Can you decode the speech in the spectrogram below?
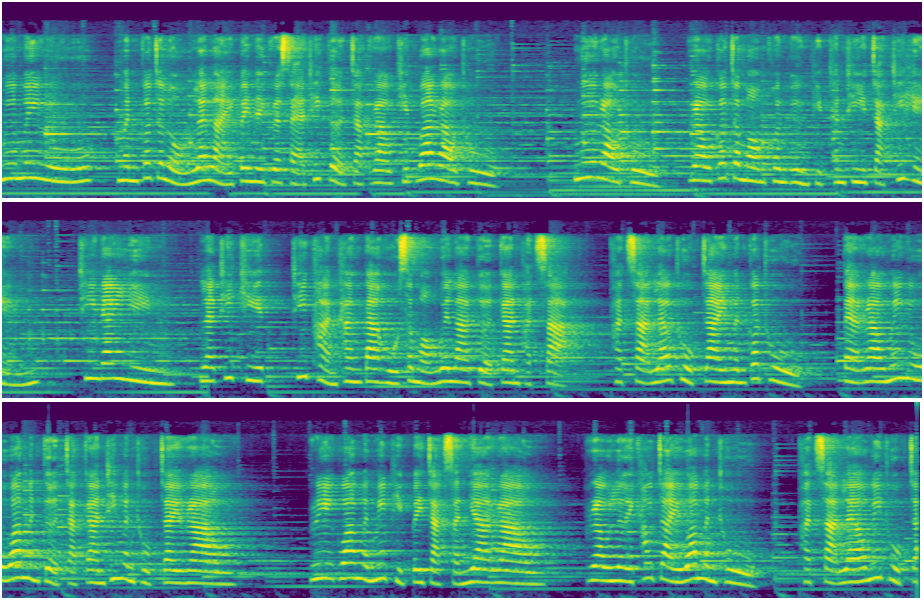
เมื่อไม่รู้ มันก็จะหลงและไหลไปในกระแสที่เกิดจากเราคิดว่าเราถูก เมื่อเราถูก เราก็จะมองคนอื่นผิดทันทีจากที่เห็น ที่ได้ยิน และที่คิดที่ผ่านทางตาหูสมองเวลาเกิดการผัสสะผัสสะแล้วถูกใจมันก็ถูก แต่เราไม่รู้ว่ามันเกิดจากการที่มันถูกใจเรา เรียกว่ามันไม่ผิดไปจากสัญญาเรา เราเลยเข้าใจว่ามันถูก ผัสสะแล้วไม่ถูกใจ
